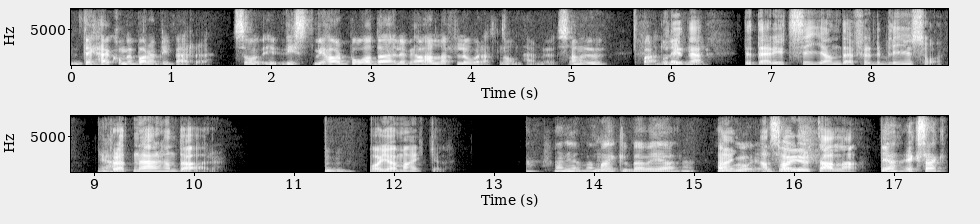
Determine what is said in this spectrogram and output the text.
det här kommer bara bli värre. Så visst, vi har båda eller vi har alla förlorat någon här nu så Ja. nu bara Och det där, det där är ju ett siande, för det blir ju så. Ja. För att när han dör, Mm. vad gör Michael? Han gör vad Michael behöver göra. Han, går- han alltså- tar ju ut alla. Ja, exakt.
